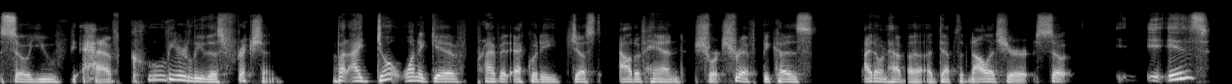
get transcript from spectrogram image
So you have clearly this friction. But I don't want to give private equity just out of hand short shrift because I don't have a, a depth of knowledge here. So is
